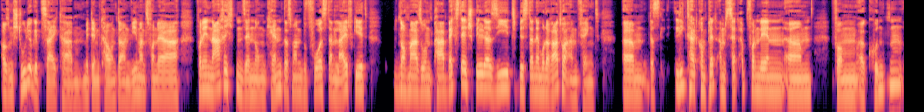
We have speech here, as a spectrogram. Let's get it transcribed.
aus dem Studio gezeigt haben mit dem Countdown, wie man es von der von den Nachrichtensendungen kennt, dass man bevor es dann live geht, noch mal so ein paar Backstage-Bilder sieht, bis dann der Moderator anfängt. Ähm, das liegt halt komplett am Setup von den ähm, vom äh, Kunden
